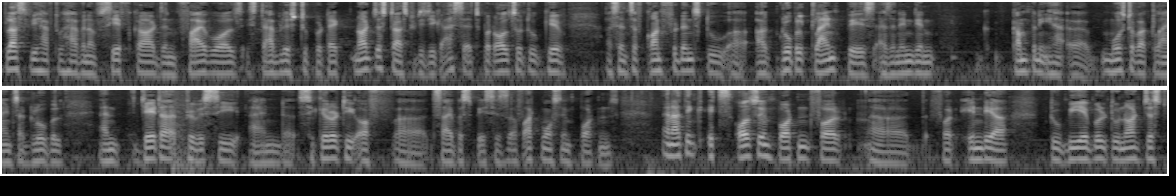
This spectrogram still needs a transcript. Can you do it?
Plus, we have to have enough safeguards and firewalls established to protect not just our strategic assets, but also to give a sense of confidence to uh, our global client base as an Indian company, uh, most of our clients are global, and data privacy and uh, security of uh, cyberspace is of utmost importance. And I think it's also important for uh, for India to be able to not just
